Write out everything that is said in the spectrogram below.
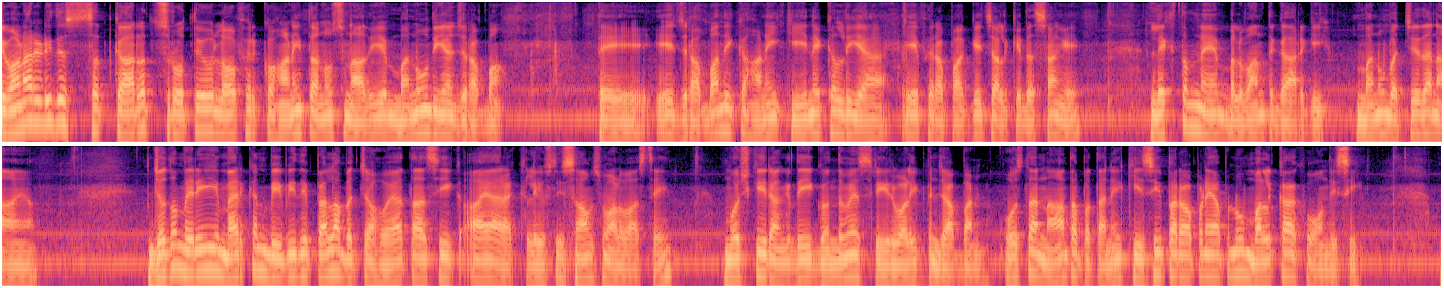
Tiwana ready ਦੇ ਸਤਿਕਾਰਤ ਸਰੋਤਿਓ, ਲਓ ਫਿਰ ਕਹਾਣੀ ਤੁਹਾਨੂੰ ਸੁਣਾ ਦਈਏ ਮਨੂ ਦੀਆਂ ਜਰਾਬਾਂ। ਤੇ ਇਹ ਜਰਾਬਾਂ ਦੀ ਕਹਾਣੀ ਕੀ ਨਿਕਲਦੀ ਆ, ਇਹ ਫਿਰ ਆਪਾਂ ਅੱਗੇ ਚੱਲ ਕੇ ਦੱਸਾਂਗੇ। ਲਿਖਤਮ ਨੇ ਬਲਵੰਤ ਗਾਰਗੀ, ਮਨੂ ਬੱਚੇ ਦਾ ਨਾਂ ਆ। ਜਦੋਂ ਮੇਰੀ ਅਮਰੀਕਨ ਬੀਬੀ ਦੇ ਪਹਿਲਾ ਬੱਚਾ ਹੋਇਆ ਤਾਂ ਅਸੀਂ ਇੱਕ ਆਇਆ ਰੱਖ ਲਈ ਉਸ ਦੀ ਸਾਂਭ ਸੰਭਾਲ ਵਾਸਤੇ। ਮੁਸ਼ਕੀ ਰੰਗ ਦੀ ਗੁੰਦਵੇਂ ਸਰੀਰ ਵਾਲੀ ਪੰਜਾਬਣ ਉਸ ਦਾ ਨਾਂ ਤਾਂ ਪਤਾ ਨਹੀਂ ਕੀ ਸੀ, ਪਰ ਉਹ ਆਪਣੇ ਆਪ ਨੂੰ ਮਲਕਾ ਖਵਾਉਂਦੀ ਸੀ।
